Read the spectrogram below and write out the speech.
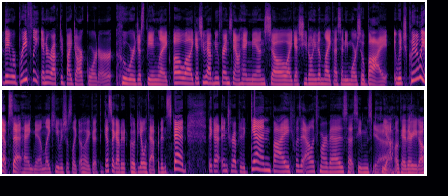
they were briefly interrupted by Dark Order, who were just being like, "Oh, well, I guess you have new friends now, Hangman. So I guess you don't even like us anymore. So bye." Which clearly upset Hangman. Like he was just like, "Oh, I guess I got to go deal with that." But instead, they got interrupted again by was it Alex Marvez? That seems Yeah. yeah. Okay, there you go.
